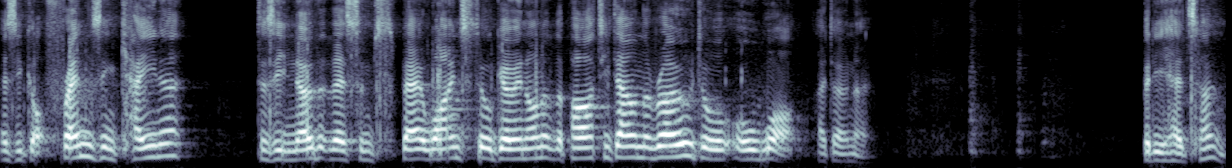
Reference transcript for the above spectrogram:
Has he got friends in Cana? Does he know that there's some spare wine still going on at the party down the road or, or what? I don't know. But he heads home.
